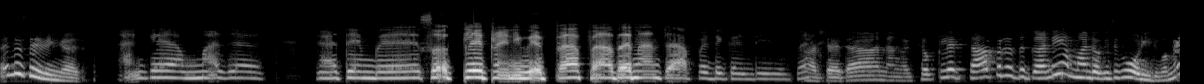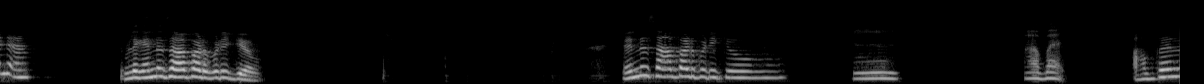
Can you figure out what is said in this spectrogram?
என்ன செய்வீங்க? அங்கே அம்மா சாக்லேட் பண்ணி வைப்பேன் அதை நான் சாப்பிட்டு கண்டிருப்பேன் அடடா நாங்கள் சாக்லேட் சாப்பிட்றதுக்காண்டி அம்மாண்ட ஆஃபீஸுக்கு ஓடிடுவோம் என்ன? இவளுக்கு என்ன சாப்பாடு பிடிக்கும்? என்ன சாப்பாடு பிடிக்கும்? ம். அவள் அவள்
